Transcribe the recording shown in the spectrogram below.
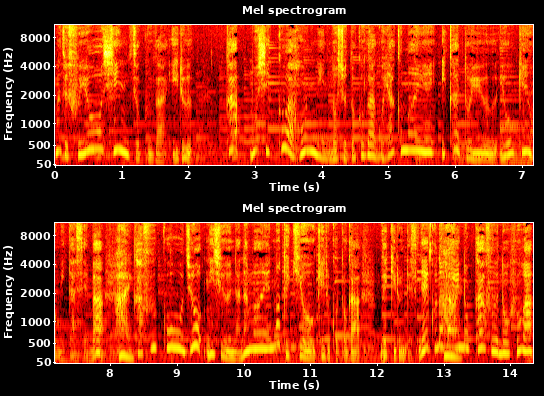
まず扶養親族がいる。かもしくは本人の所得が500万円以下という要件を満たせば、はい、家父控除27万円の適用を受けることができるんですね。この場合の家父の父は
